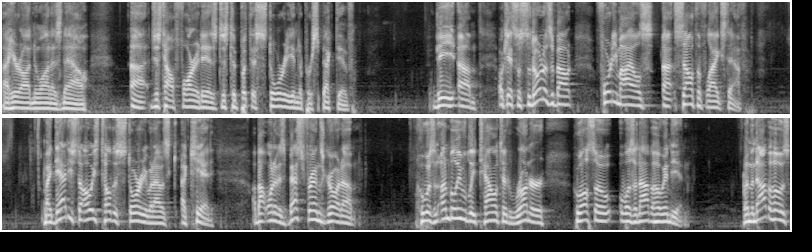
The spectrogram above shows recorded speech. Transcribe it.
uh, here on Nuanez now, uh, just how far it is, just to put this story into perspective. The um, okay, so Sedona is about 40 miles uh, south of Flagstaff. My dad used to always tell this story when I was a kid about one of his best friends growing up, who was an unbelievably talented runner, who also was a Navajo Indian. And the Navajos,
